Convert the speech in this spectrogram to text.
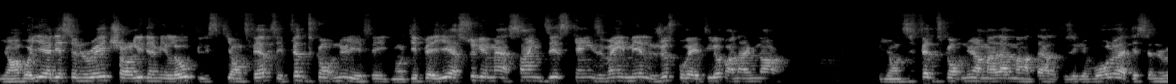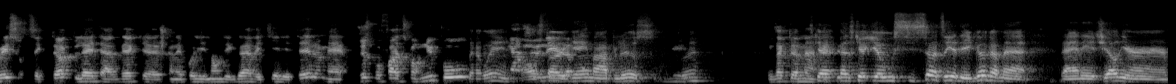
ils ont envoyé Addison Ray, Charlie DeMilo, puis ce qu'ils ont fait, c'est fait du contenu, les filles. Ils ont été payés assurément 5, 10, 15, 20 000 juste pour être là pendant une heure. Puis ils ont dit faites du contenu en malade mental. Vous irez voir là, Addison Ray sur TikTok. Là, elle est avec, euh, je connais pas les noms des gars avec qui elle était, là, mais juste pour faire du contenu pour. Ben oui, All-Star Game en plus. Exactement. Parce qu'il y a aussi ça, il y a des gars comme. Euh, dans la NHL, il y a un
